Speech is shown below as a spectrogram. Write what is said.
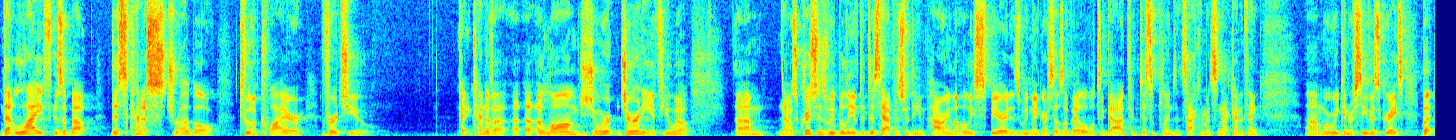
that life is about this kind of struggle to acquire virtue kind of a, a, a long journey, if you will. Um, now, as Christians, we believe that this happens through the empowering of the Holy Spirit as we make ourselves available to God through disciplines and sacraments and that kind of thing, um, where we can receive His grace. But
